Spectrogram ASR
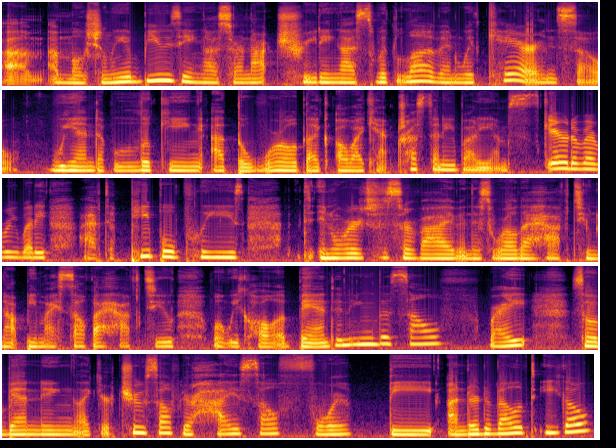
um, emotionally abusing us or not treating us with love and with care. And so we end up looking at the world like, oh, I can't trust anybody. I'm scared of everybody. I have to people please. In order to survive in this world, I have to not be myself. I have to, what we call abandoning the self, right? So abandoning like your true self, your highest self for the underdeveloped ego,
